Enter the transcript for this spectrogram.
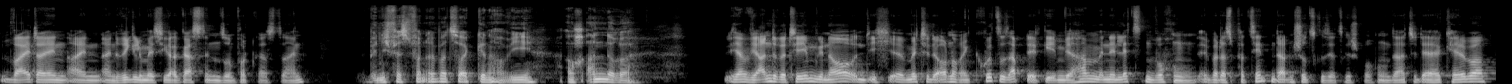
weiterhin ein, ein regelmäßiger Gast in unserem Podcast sein. Bin ich fest von überzeugt, genau wie auch andere ja, wie andere Themen, genau. Und ich äh, möchte dir auch noch ein kurzes Update geben. Wir haben in den letzten Wochen über das Patientendatenschutzgesetz gesprochen. Da hatte der Herr Kelber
